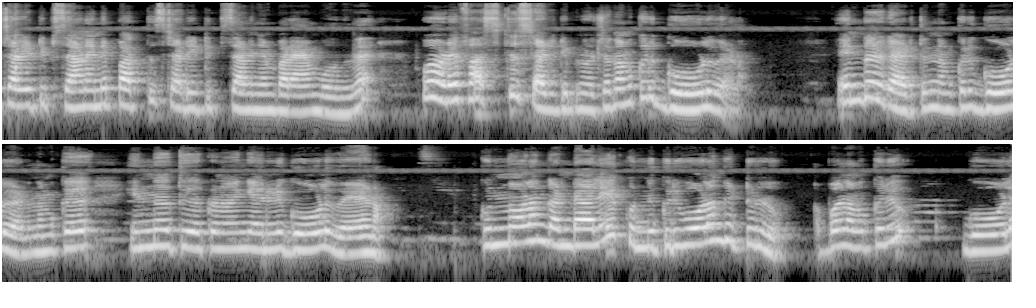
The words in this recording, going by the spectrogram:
സ്റ്റഡി ടിപ്സാണ് എന്റെ പത്ത് സ്റ്റഡി ടിപ്സാണ് ഞാൻ പറയാൻ പോകുന്നത്. അപ്പോൾ അവിടെ ഫസ്റ്റ് സ്റ്റഡി ടിപ്പ് എന്ന് വെച്ചാൽ നമുക്കൊരു ഗോൾ വേണം. എന്തൊരു കാര്യത്തിനും നമുക്കൊരു ഗോൾ വേണം. നമുക്ക് ഇന്ന് തീർക്കണമെങ്കിൽ അതിനൊരു ഗോൾ വേണം. കുന്നോളം കണ്ടാലേ കുന്നിക്കുരുവോളം കിട്ടുള്ളൂ. അപ്പോൾ നമുക്കൊരു ഗോൾ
